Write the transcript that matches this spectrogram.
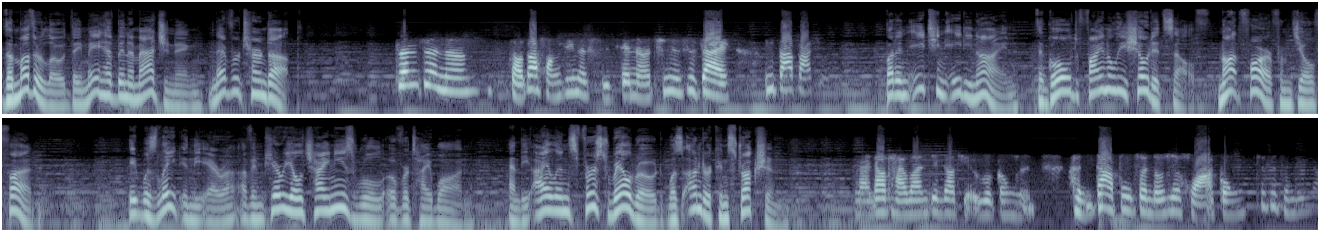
The mother lode they may have been imagining never turned up. 真正呢，找到黄金的时间呢，其实是在一八八九 But in 1889, the gold finally showed itself, not far from Jiufen. It was late in the era of Imperial Chinese rule over Taiwan, and the island's first railroad was under construction. 来到台湾建造铁路的工人，很大部分都是华工，就是曾经到。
